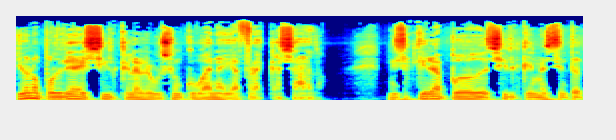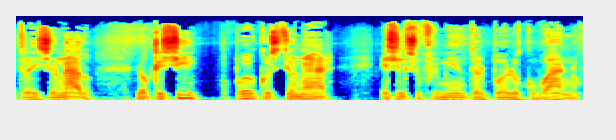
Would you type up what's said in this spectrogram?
yo no podría decir que la revolución cubana haya fracasado. Ni siquiera puedo decir que me sienta traicionado. Lo que sí puedo cuestionar es el sufrimiento del pueblo cubano,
